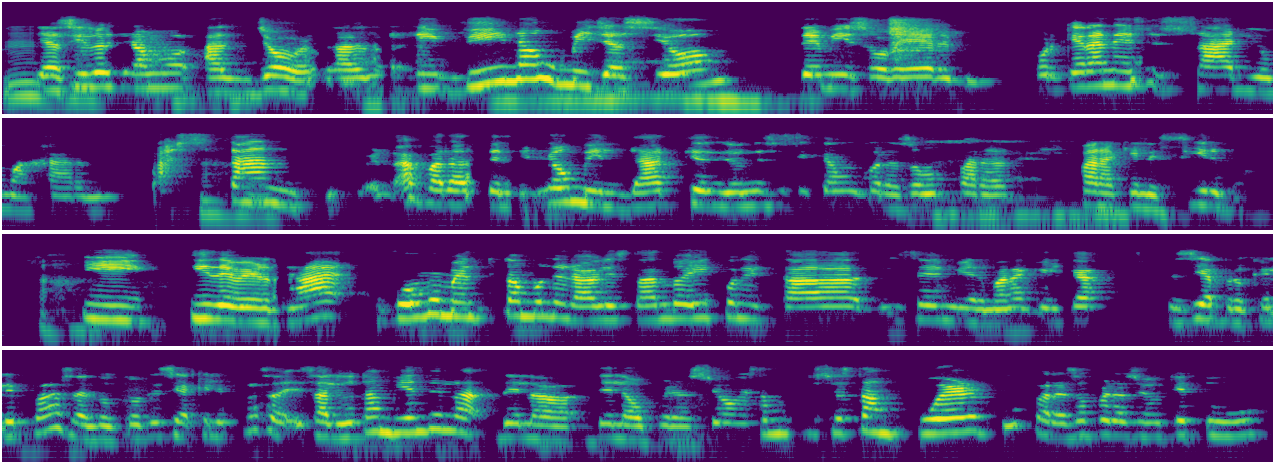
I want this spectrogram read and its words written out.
Y así lo llamo al yo, la divina humillación de mi soberbia, porque era necesario majarme bastante, ¿verdad? Para tener la humildad que Dios necesita en un corazón para, para que le sirva. Y, y, de verdad, fue un momento tan vulnerable estando ahí conectada, dice mi hermana que ella decía, pero ¿qué le pasa? El doctor decía, ¿qué le pasa? Salió también de la, de la, de la operación, esa mujer es tan fuerte para esa operación que tuvo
